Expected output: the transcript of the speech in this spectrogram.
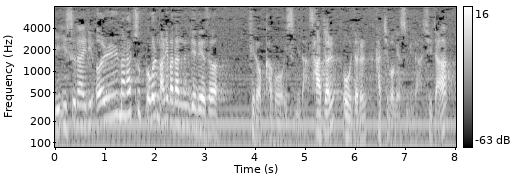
이 이스라엘이 얼마나 축복을 많이 받았는지에 대해서 기록하고 있습니다. 4절, 5절을 같이 보겠습니다. 시작.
